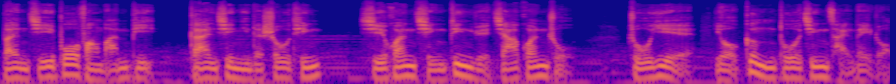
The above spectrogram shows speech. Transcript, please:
本集播放完毕，感谢您的收听，喜欢请订阅加关注。主页有更多精彩内容。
